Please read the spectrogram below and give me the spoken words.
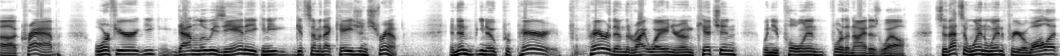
uh, crab, or if you're you, down in Louisiana, you can eat, get some of that Cajun shrimp, and then you know prepare prepare them the right way in your own kitchen when you pull in for the night as well. So that's a win-win for your wallet,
